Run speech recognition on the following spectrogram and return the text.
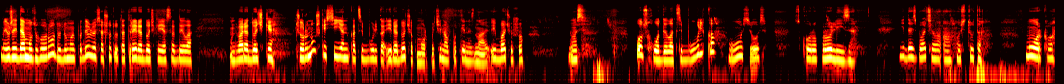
Ми вже йдемо з городу, думаю, подивлюся, що тут а три рядочки я садила. Два рядочки чорнушки, сіянка, цибулька і рядочок моркви. Чи навпаки, не знаю. І бачу, що ось посходила цибулька. Ось ось. Скоро пролізе. І десь бачила, а ось тут морква.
